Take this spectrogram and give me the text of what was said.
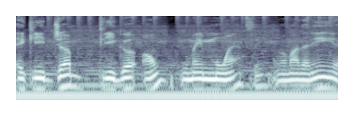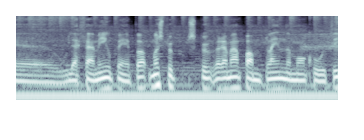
avec les jobs que les gars ont, ou même moi, à un moment donné, euh, ou la famille, ou peu importe, moi, je peux, je peux vraiment pas me plaindre de mon côté.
